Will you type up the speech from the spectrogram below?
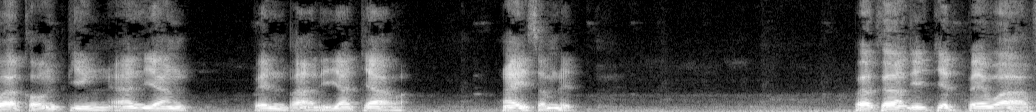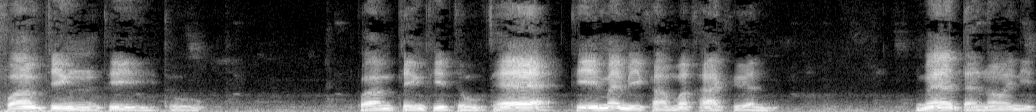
ว่าของจริงอันยังเป็นพระอริยเจ้า ให้สำเร็จ ประการที่เจ็ดแปลว่า ความจริงที่ถูก ความจริงที่ถูกแท้ที่ไม่มีคำว่าค่าเคลื่อน แม้แต่น้อยนิด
